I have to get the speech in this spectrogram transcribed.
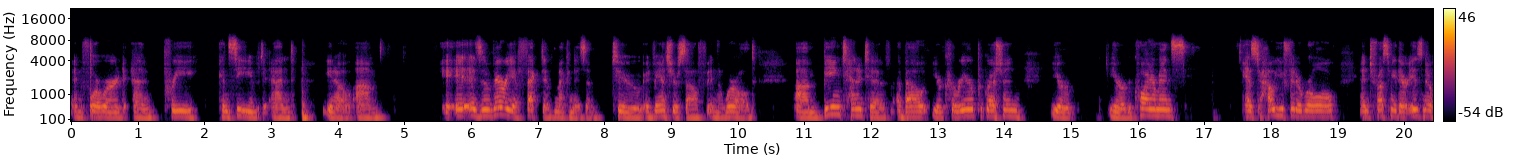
and forward and preconceived and you know um, it is a very effective mechanism to advance yourself in the world um, being tentative about your career progression your your requirements as to how you fit a role. And trust me, there is no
